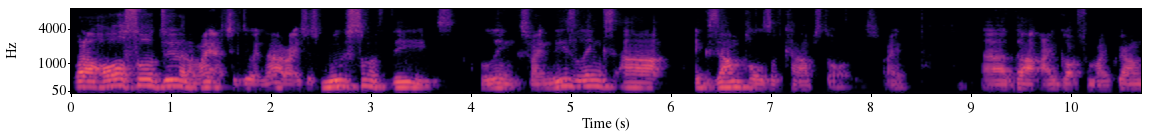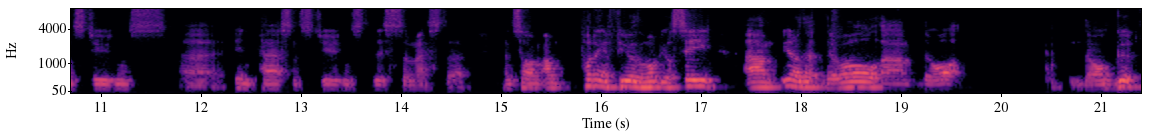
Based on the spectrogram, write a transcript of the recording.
What I'll also do, and I might actually do it now, right, is just move some of these links, right? And these links are examples of carb stories, right? Uh, that I got from my ground students, uh, in-person students this semester. And so I'm, I'm, putting a few of them up. You'll see, um, you know, that they're all, um, they're all, they're all good.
